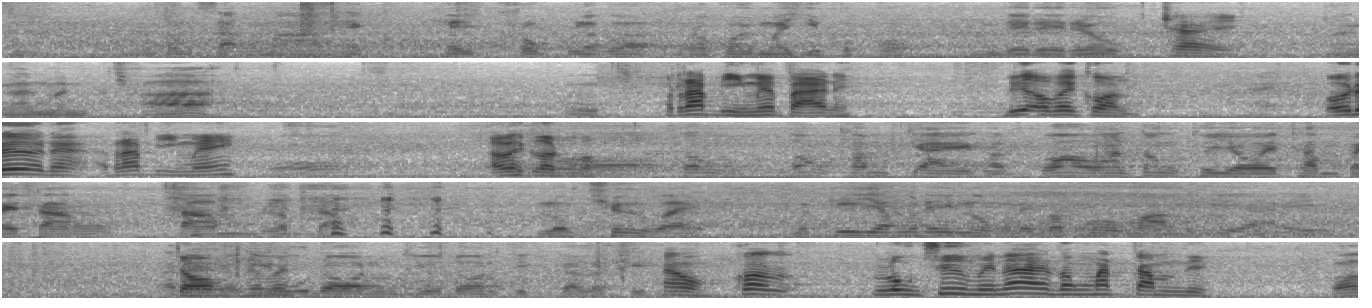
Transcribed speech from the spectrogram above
ซีนมันต้องสั่งมาให้ให้ครบแล้วก็เราก็มาหยิบประกอบมันจะได้เร็วใช่ ไม่งั้นมันช้าเออรับอีกไหมป้าเนี่ยหรือเอาไว้ก่อนออเดอร์นะรับอีกไหมเอาไว้ก่อนบอกต้องต้องทำใจครับเพราะว่ามันต้องทยอยทำไปตามตามลำดับ ลงชื่อไว้ เมื่อกี้ยังไม่ได้ลงเลยเขาโทรมาเมื่อกี้ไอ้ะรจองใช่ไหมอยู่ดอนอยู่ดอนติดกาลสินธุ์เอ้าก็ลงชื่อไม่ได้ต้องมัดจำดิ ก็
